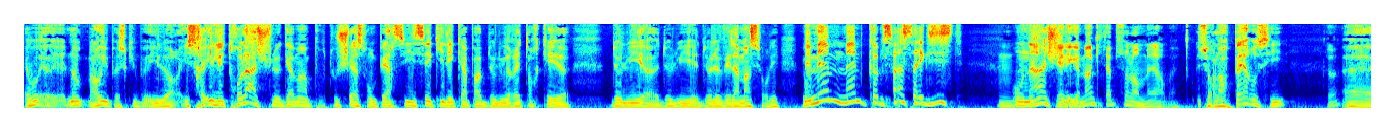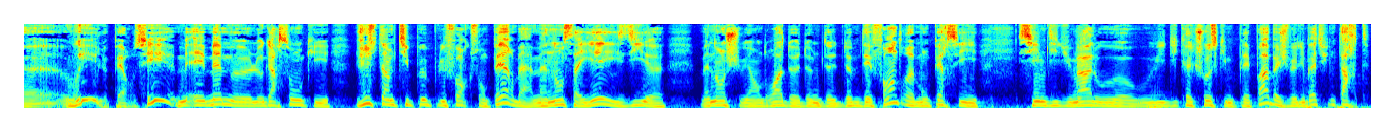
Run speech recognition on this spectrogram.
Eh oui, euh, non, bah oui, parce qu'il il, est trop lâche le gamin pour toucher à son père s'il sait qu'il est capable de lui rétorquer, euh, de lui, euh, de lui, de lever la main sur lui. Mais même, même comme ça, ça existe. Hmm. On a Il y a des gamins qui tapent sur leur mère. Ouais. Sur leur père aussi. Euh, oui, le père aussi, mais même le garçon qui est juste un petit peu plus fort que son père, ben maintenant ça y est, il se dit, maintenant je suis en droit de, de, de, de me défendre. Mon père, si s'il me dit du mal ou, il dit quelque chose qui me plaît pas, ben je vais lui mettre une tarte.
